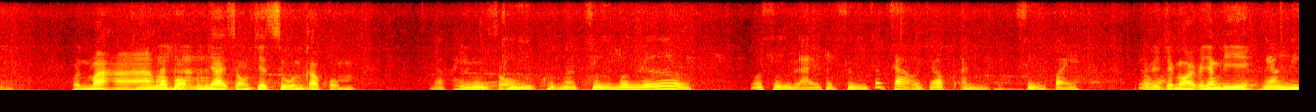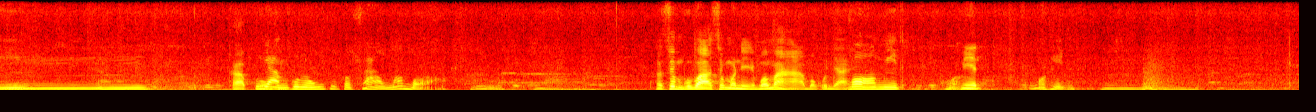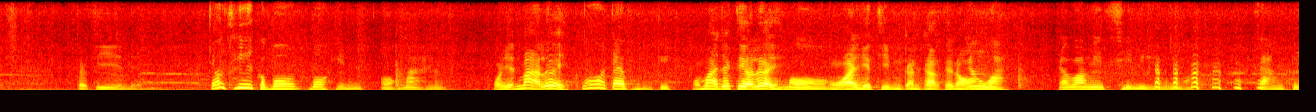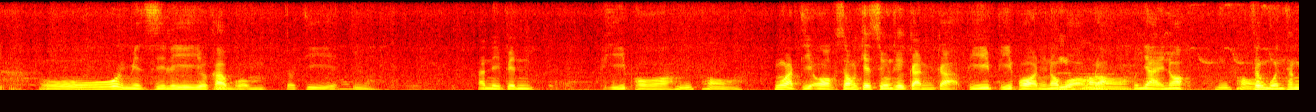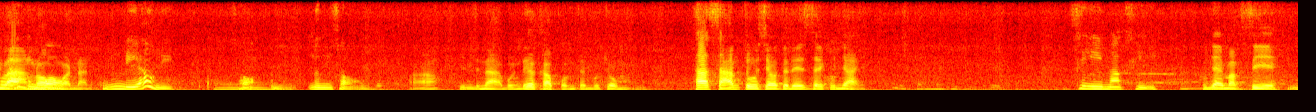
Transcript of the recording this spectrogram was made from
เพิ่นมาหามาหามมาบอกคุณยายสองเจ็ดศูนย์ครับผม อยากให้ลูกหนึ่งสองซื้อคนมาซื้อเบิ่งเด้อบ่ซื้อหลายก็ซื้อจักเจ้าจักอันซื้อไปแต่เด็กจักหน่อยก็ยังดียังหนีอืมครับผมยามกูหลงกูก็เฝ้ามาบอกแล้ว ซุ่มผู้บ่าวซุ่มมันนี่บ่มาหาบอกคุณยายบ่มีพวกเมียดบ่เห็นเจ้าที่นี่เจ้าที่ก็บ่บ่เห็นออกมาเลยบ่เห็นมาเลยบ่แต่ผมติบ่มาจักเทื่อเลยบ่โอ้ยเฮ็ดถิ่มกันคักแต่เนาะยังว่าแล้วว่ามีซีรีส์อยู่ว่าสร้างปิดโอ้ยมีซีรีส์อยู่ครับผม เจ้าที่อืมอันนี้เป็นผีพอผีพอ งวดที่ออก270คือกันกะผีผีพอนี่เนาะผีบอกพอเนาะคุณยายเนาะผีพอทั้งบนทั้งล่างเนาะบอกงวดนั้นผมเดียวนี่สองหนึ่งสองอ่าพิจารณาเบิ่งเด้อครับผมท่านผู้ชม ถ้า3ตัวเซลตัวใดใส่คุณยายสี่มักสี่คุณยายมัก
